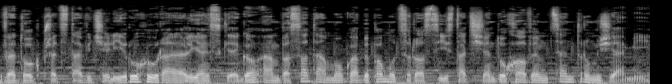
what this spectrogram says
Według przedstawicieli Ruchu Raeliańskiego ambasada mogłaby pomóc Rosji stać się duchowym centrum Ziemi.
